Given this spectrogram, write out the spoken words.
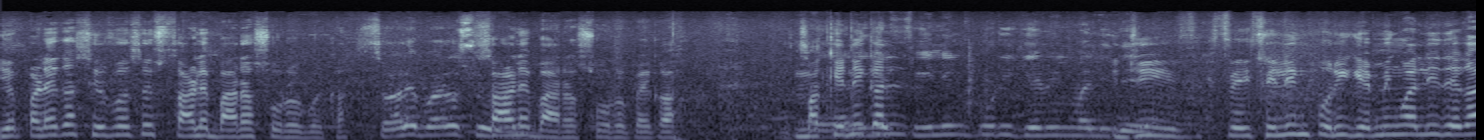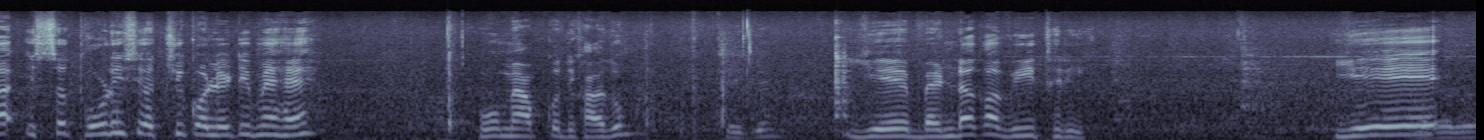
ये पड़ेगा सिर्फ़ और सिर्फ़ साढ़े बारह सौ रुपये का। साढ़े बारह सौ। साढ़े बारह सौ रुपये का। मैकेनिकल फीलिंग पूरी गेमिंग वाली जी फी- फीलिंग पूरी गेमिंग वाली देगा। इससे थोड़ी सी अच्छी क्वालिटी में है। वो मैं आपको दिखा दूँ। ठीक है। ये बेंडा का वी थ्री ये।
